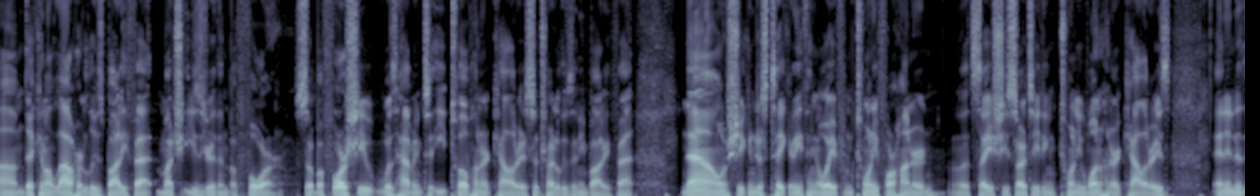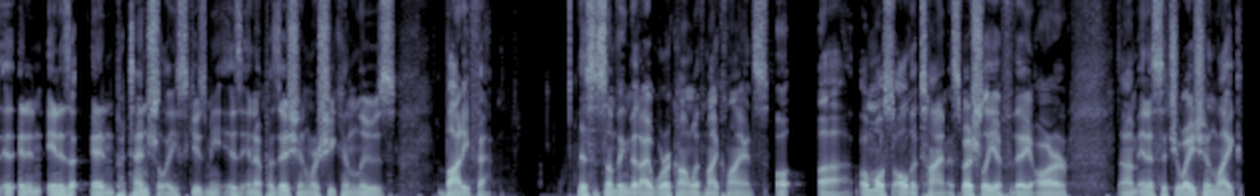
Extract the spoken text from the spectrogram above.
um, that can allow her to lose body fat much easier than before. So before she was having to eat 1,200 calories to try to lose any body fat. Now she can just take anything away from 2,400. Let's say she starts eating 2,100 calories, and in, in, in, is and potentially, excuse me, is in a position where she can lose body fat. This is something that I work on with my clients uh, almost all the time, especially if they are um, in a situation like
